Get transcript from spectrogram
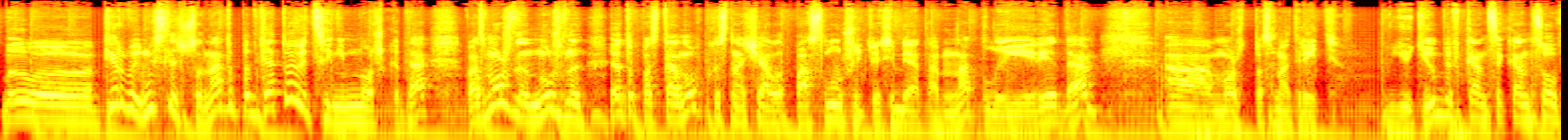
э, первые мысли, что надо подготовиться немножко, да. Возможно, нужно эту постановку сначала послушать у себя там на плеере, да. А, может посмотреть в Ютьюбе, в конце концов.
